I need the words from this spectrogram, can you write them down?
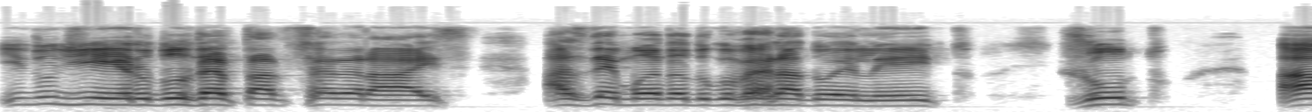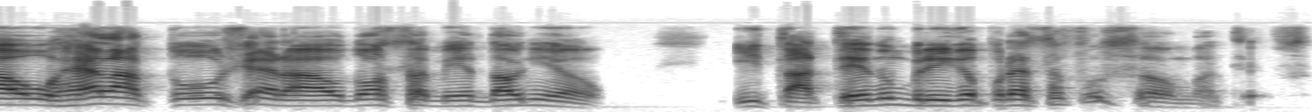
e do dinheiro dos deputados federais, as demandas do governador eleito, junto ao relator geral do orçamento da União. E está tendo briga por essa função, Matheus.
